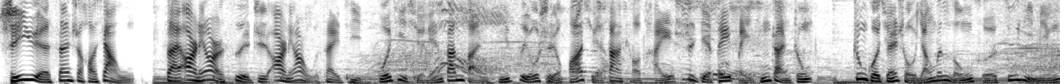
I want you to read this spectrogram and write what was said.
十一月三十号下午，在二零二四至二零二五赛季国际雪联单板及自由式滑雪大跳台世界杯北京站中，中国选手杨文龙和苏翊鸣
